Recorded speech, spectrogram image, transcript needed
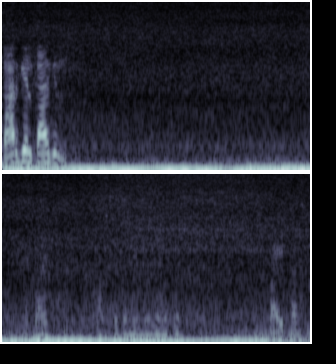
कारगिल कारगिल। बाईपास।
